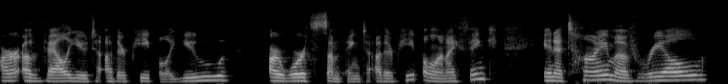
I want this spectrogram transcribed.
are of value to other people. You are worth something to other people. And i think in a time of real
